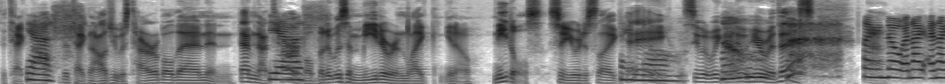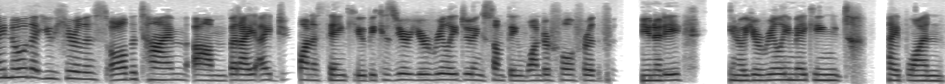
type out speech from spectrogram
the tech, Yes. the technology was terrible then, and I'm not Yes. terrible, but it was a meter and like you know needles. So you were just like, I hey, let's see what we can do here with this. I know, and I and I know that you hear this all the time. Um, but I, I do want to thank you because you're you're really doing something wonderful for the, for the community. You know, you're really making type one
